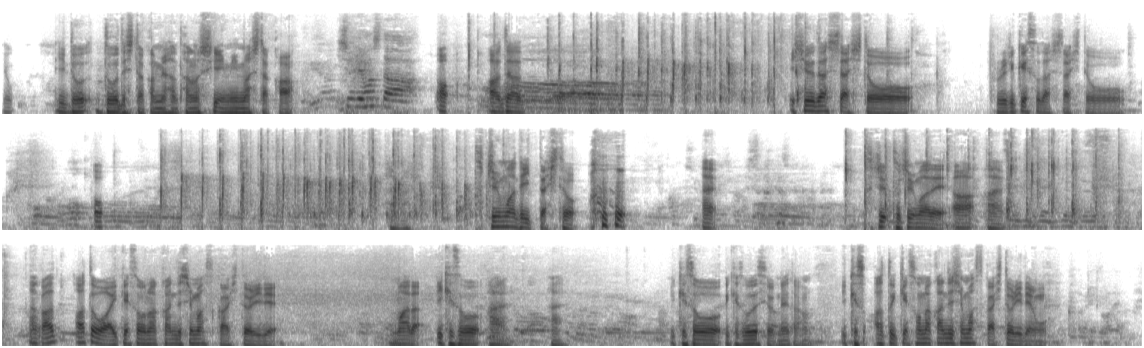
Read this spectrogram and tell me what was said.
よどどうでしたか？皆さん楽しみ見ましたか？一周出ました。あ、あ、じゃあ、一周出した人、プロリクエスト出した人、お、はい途中まで行った人、はい。途中、途中まで、あ、はい。なんか、ああとはいけそうな感じしますか？一人で。まだ、いけそう、はい。はい。いけそう、いけそうですよね、多分。いけそう、あといけそうな感じしますか一人でも。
